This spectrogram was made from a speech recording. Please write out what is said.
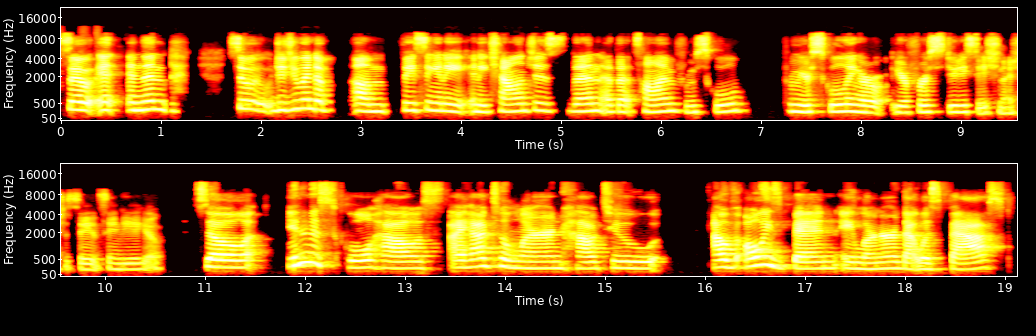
so and, and then, so did you end up um, facing any any challenges then at that time from school, from your schooling or your first duty station, I should say, at San Diego? So in the schoolhouse, I had to learn how to I've always been a learner that was fast.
